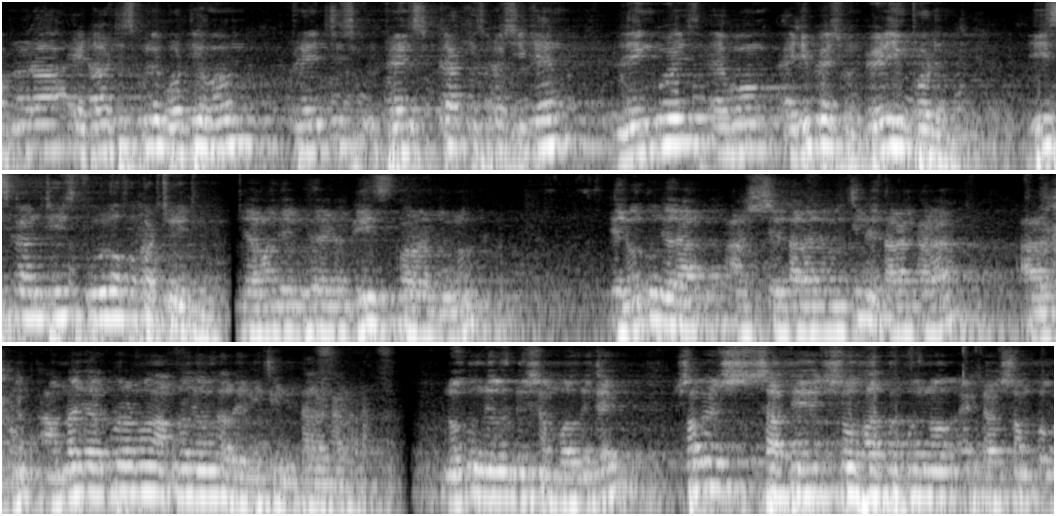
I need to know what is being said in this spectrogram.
আপনারা অ্যাডাল্ট স্কুলে ভর্তি হন। ফ্রেঞ্চ ফ্রেঞ্চটা কিছুটা শিখেন ল্যাঙ্গুয়েজ এবং education very important this country is full of opportunity যে আমাদের ভিতরে একটা ব্রিজ করার জন্য, যে নতুন যারা আসছে, তারা যেন চিনে, তারা কারা? আর আমরা যারা পুরনো, আমরা যেন তাদেরকে চিনি, তারা কারা? নতুনদের উদ্দেশ্যে আমি বলতে চাই, সবের সাথে সৌহার্দ্যপূর্ণ একটা সম্পর্ক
